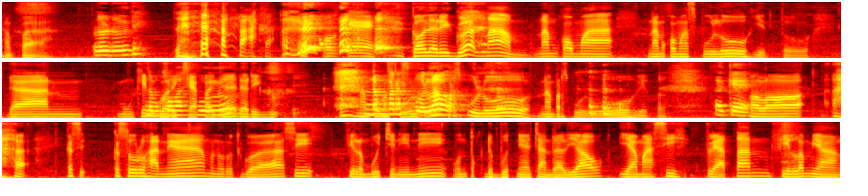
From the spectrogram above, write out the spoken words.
Apa? lu dulu deh Oke. Kalau dari gua 6, 6, 6,10 gitu. Dan mungkin gua recap 6,10? aja dari gua eh, 6 per 10. 6 per 10 6 per 10 gitu oke Kalau kesi- keseluruhannya menurut gua sih film bucin ini untuk debutnya Chandra Liao ya masih kelihatan film yang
